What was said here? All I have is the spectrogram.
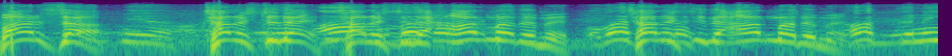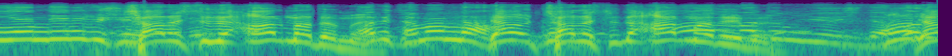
varsa çalıştı da çalıştı da almadı mı? Çalıştı da almadı mı? Hakkının yendiğini düşün. Çalıştı da almadı mı? Abi tamam da. Ya çalıştı da almadı mı? Almadım diyor işte. Ya.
